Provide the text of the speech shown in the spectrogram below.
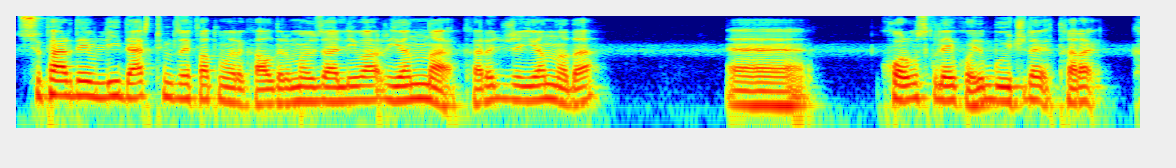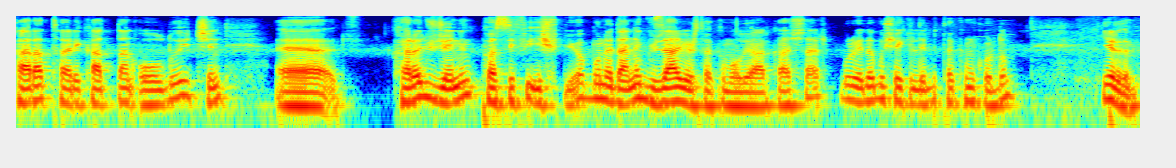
Süper Dev Lider tüm zayıflatmaları kaldırma özelliği var. Yanına Kara Cüce yanına da eee Corvus Glaive koydum. Bu üçü de tara, kara tarikattan olduğu için eee Kara Cüce'nin pasifi işliyor. Bu nedenle güzel bir takım oluyor arkadaşlar. Buraya da bu şekilde bir takım kurdum. Girdim.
